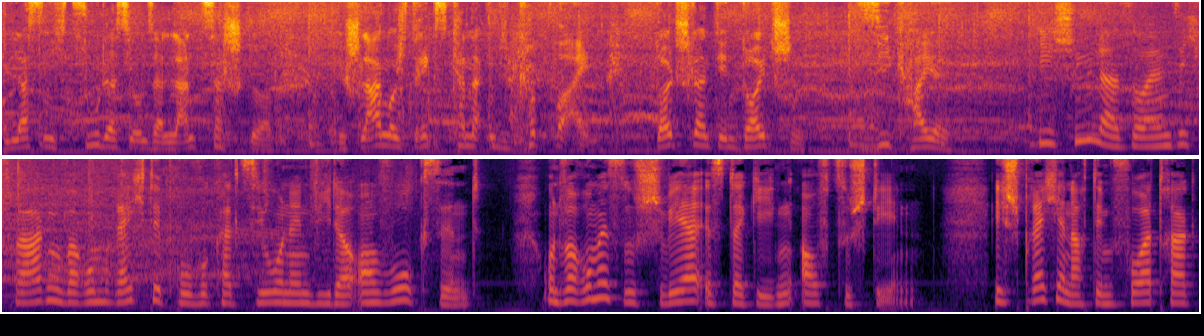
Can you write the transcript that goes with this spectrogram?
Wir lassen nicht zu, dass ihr unser Land zerstört. Wir schlagen euch Dreckskanacken die Köpfe ein. Deutschland den Deutschen. Sieg heil. Die Schüler sollen sich fragen, warum rechte Provokationen wieder en vogue sind und warum es so schwer ist, dagegen aufzustehen. Ich spreche nach dem Vortrag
